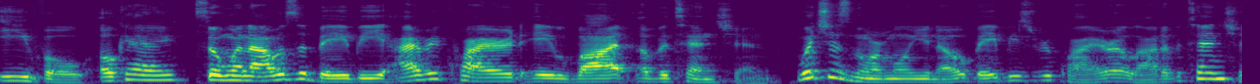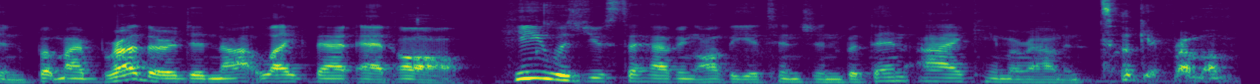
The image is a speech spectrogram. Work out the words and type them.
evil, okay? So when I was a baby, I required a lot of attention, which is normal, you know, babies require a lot of attention. But my brother did not like that at all. He was used to having all the attention, but then I came around and took it from him.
